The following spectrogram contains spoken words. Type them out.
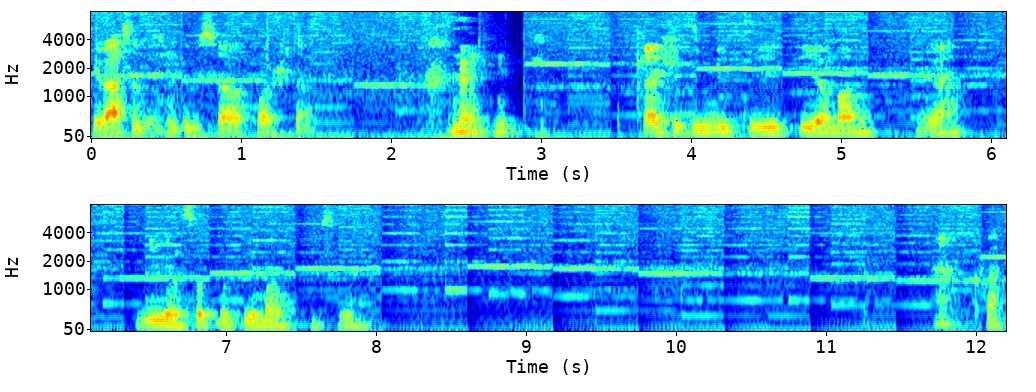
Ich weiß nicht, was mit dem Server vorschlägt. Greife die mit die Diamant. Ja. Nirgends hat man Diamanten gesehen. Quarz.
